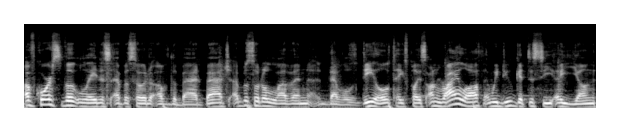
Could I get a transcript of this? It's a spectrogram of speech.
Of course, the latest episode of The Bad Batch, episode 11, Devil's Deal, takes place on Ryloth, and we do get to see a young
